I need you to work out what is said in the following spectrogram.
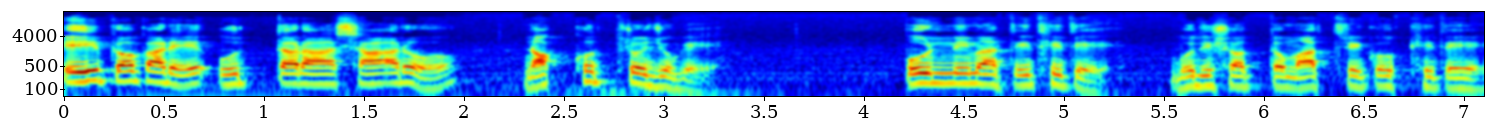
এই প্রকারে উত্তরাষাঢ় নক্ষত্র যুগে পূর্ণিমা তিথিতে বোধিসত্ত্ব মাতৃকক্ষিতে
